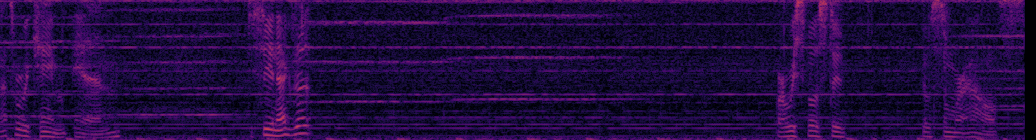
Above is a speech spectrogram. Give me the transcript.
That's where we came in. Do you see an exit? Are we supposed to go somewhere else?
